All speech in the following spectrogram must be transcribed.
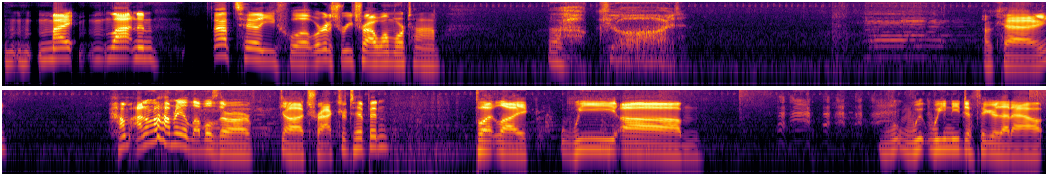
Mate, Lightning, I'll tell you what. We're going to retry one more time. Oh, God. Okay. How, I don't know how many levels there are uh, tractor tipping, but, like, we, um... We, we need to figure that out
